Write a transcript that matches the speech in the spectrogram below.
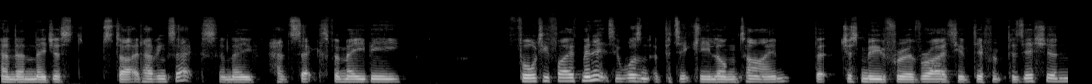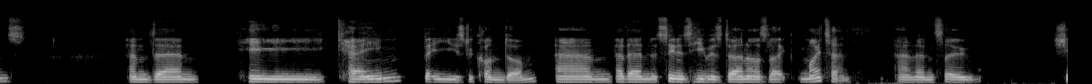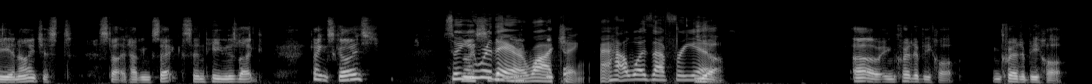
And then they just started having sex, and they had sex for maybe 45 minutes. It wasn't a particularly long time, but just moved through a variety of different positions and then he came but he used a condom and, and then as soon as he was done i was like my turn and then so she and i just started having sex and he was like thanks guys So Nice you were there watching. How was that for you? yeah oh incredibly hot incredibly hot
